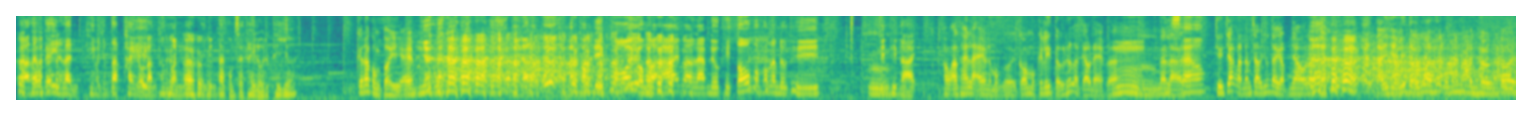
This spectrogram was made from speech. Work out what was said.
à, thêm một cái ý nữa là khi mà chúng ta thay đổi bản thân mình Ừ. thì chúng ta cũng sẽ thay đổi được thế giới cái đó còn tùy em thì đó là, là thông điệp thôi còn mà ai mà làm được thì tốt còn không làm được thì ừ. xem phim lại không anh thấy là em là một người có một cái lý tưởng rất là cao đẹp đó ừ. Ừ, nên là sao chưa chắc là năm sau chúng ta gặp nhau đâu tại vì lý tưởng của anh nó cũng bình thường thôi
